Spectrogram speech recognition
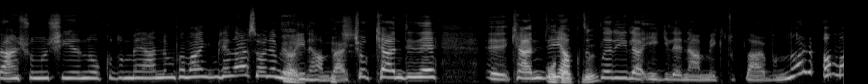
ben şunun şiirini okudum beğendim falan gibi şeyler söylemiyor Evet, İlhan Berk. hiç. Çok kendine e, kendi Odaklı. yaptıklarıyla ilgilenen mektuplar bunlar ama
